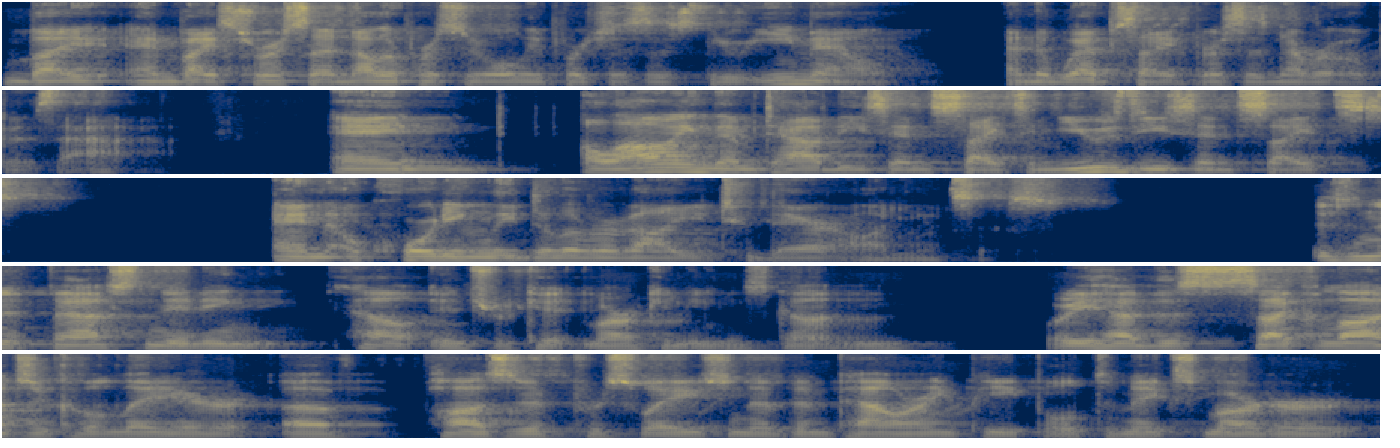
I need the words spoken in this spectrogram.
But, and vice versa, another person who only purchases through email and the website versus never opens the app. And allowing them to have these insights and use these insights and accordingly deliver value to their audiences. Isn't it fascinating how intricate marketing has gotten? Where you have this psychological layer of positive persuasion, of empowering people to make smarter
